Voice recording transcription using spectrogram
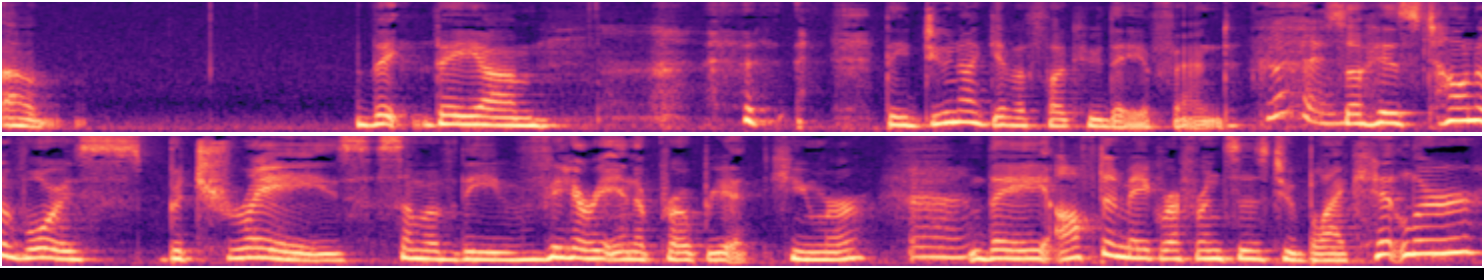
Um, they they um they do not give a fuck who they offend. Good. So his tone of voice betrays some of the very inappropriate humor. Uh-huh. They often make references to Black Hitler.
